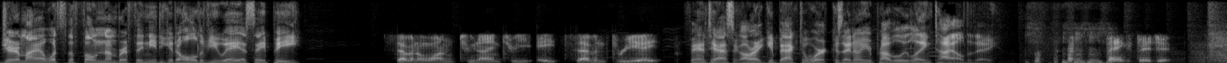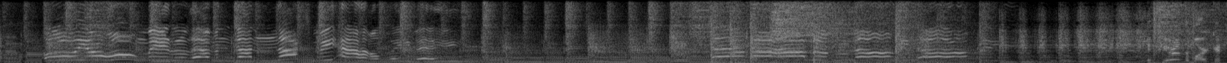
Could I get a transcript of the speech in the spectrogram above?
Jeremiah, what's the phone number if they need to get a hold of you ASAP? 701 293 8738. Fantastic. All right, get back to work because I know you're probably laying tile today. Thanks, JJ. If you're in the market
